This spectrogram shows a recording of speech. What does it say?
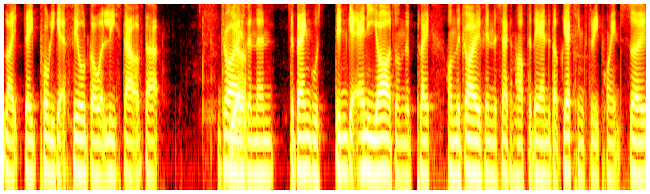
like they probably get a field goal at least out of that drive, yeah. and then the Bengals didn't get any yards on the play on the drive in the second half that they ended up getting three points. So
